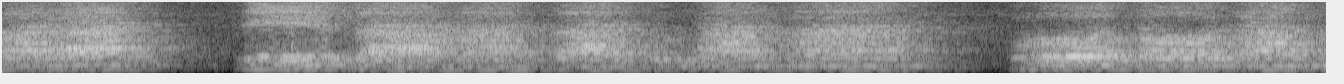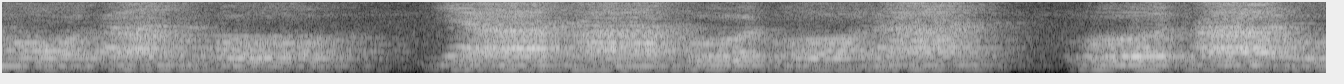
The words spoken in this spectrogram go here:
ภรัตสีสาหัสสสุธรรมาพุทโธธรรมโมสังโฆยะถาพุทโมนะพุทธาบู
